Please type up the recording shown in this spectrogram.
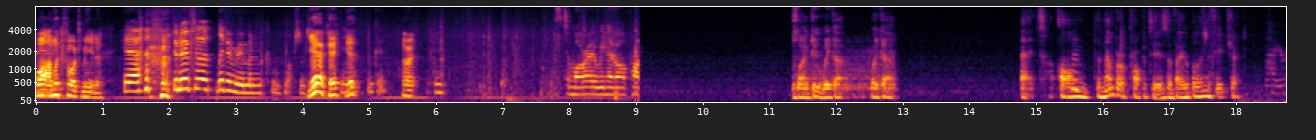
So, Well, I'm looking forward to meeting her. Yeah. Do you want to move to the living room and come watch some? Yeah, stuff? okay, yeah. Okay. Alright. Tomorrow we know our price. So I do wake up, wake up. effect on the number of properties available in the future. Hiring?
